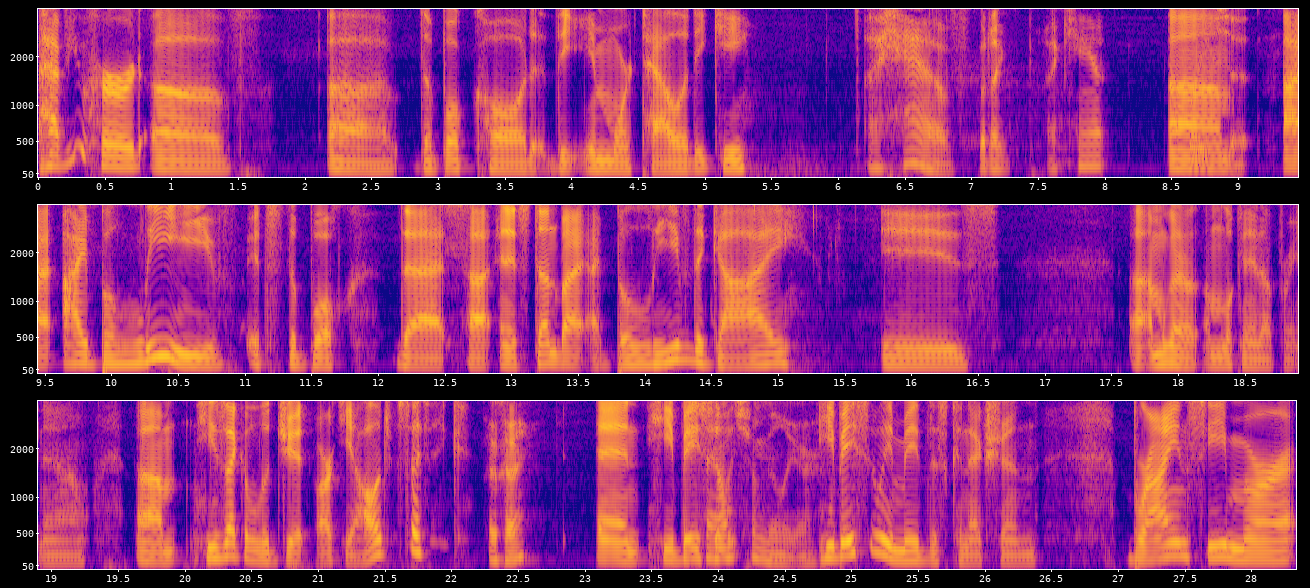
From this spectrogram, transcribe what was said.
Have you heard of uh, the book called The Immortality Key? I have, but I I can't Um, place it. I, I believe it's the book that, uh, and it's done by, I believe the guy is, uh, I'm gonna, I'm looking it up right now. Um, he's like a legit archaeologist, I think, Okay, and he basically sounds familiar. he basically made this connection. Brian C. Mur-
